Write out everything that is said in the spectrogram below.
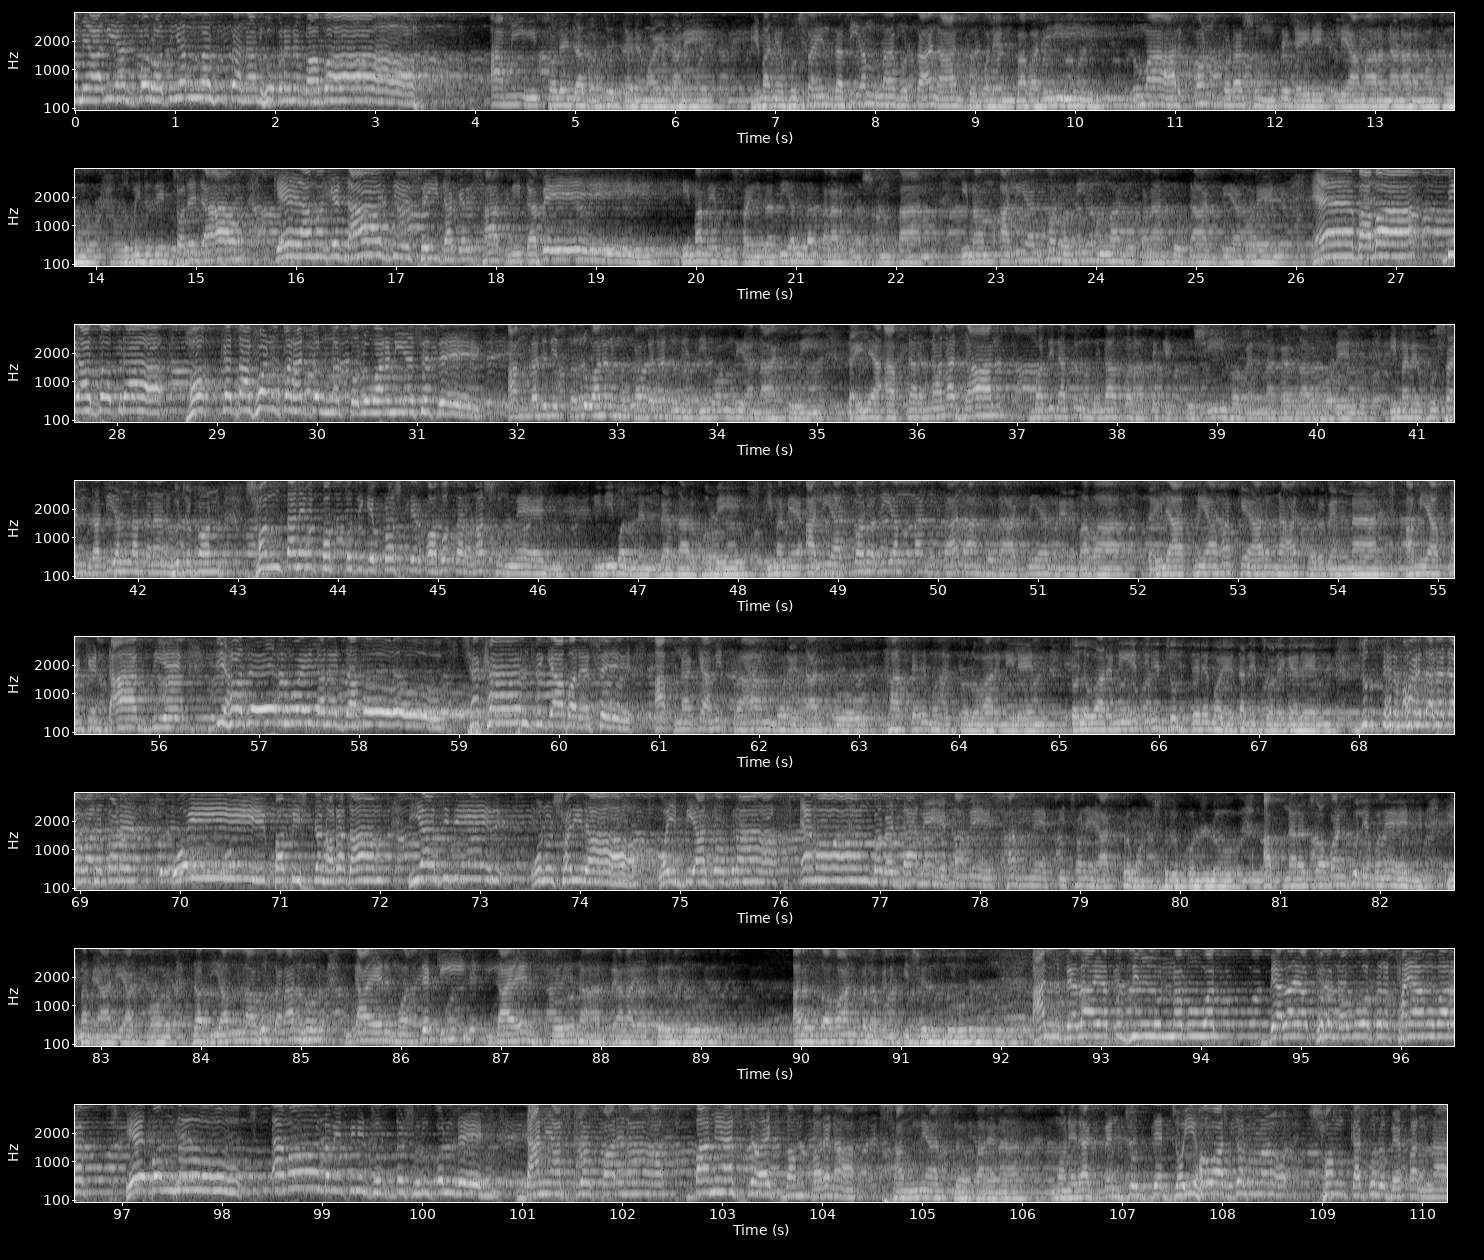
আমি আলী আকবর রাদিয়াল্লাহু বলেন, বাবা, আমি চলে যাব যুদ্ধের ময়দানে। ইমামে হুসাইন তাআলা আনহু বলেন বাবারি তোমার কণ্ঠটা শুনতে ডাইরেক্টলি আমার নানার মতো। তুমি যদি চলে যাও, কে আমাকে ডাক দিয়ে সেই ডাকের স্বাদ মিটাবে? ইমামে হুসাইন রাদি আল্লাহ তাআলার কোন সন্তান, ইমাম আলী আকবর রাদিয়াল্লাহু তাআলার ডাক দিয়া বলেন, এ বাবা, বিয়াদবরা হককে দাফন করার জন্য তলোয়ার নিয়ে এসেছে। আমরা যদি তলোয়ারের মোকাবেলা যদি জীবন দেয়া না করি, তাইলে আপনার নানা যান মদিনাতুল মুনাফারা থেকে খুশি হবেন না, বেজার হবেন। ইমামে হুসাইন রাদি আল্লাহ তালানহু যখন সন্তানের পক্ষ থেকে প্রশ্নের অবতারণা শুনলেন, তিনি বললেন, বেজার হবে। ইমামে আলী আকবর রদি আল্লাহ তালানহু ডাক দিয়ে বলেন, বাবা, তাইলে আপনি আমাকে আর না করবেন না। আমি আপনাকে ডাক দিয়ে জিহাদের ময়দানে যাব। সেখান থেকে আবার এসে আপনাকে আমি প্রাণ ভরে ডাকবো। হাতের মধ্যে তলোয়ার নিলেন। তলোয়ার নিয়ে তিনি যুদ্ধের ময়দানে চলে গেলেন। যুদ্ধের ময়দানে যাওয়ার পরে ওই পাপিষ্ট নরাদাম ইয়াজিদের অনুসারীরা ওই বিয়াদবরা এমন ভাবে ডানে বামে সামনে পিছনে আক্রমণ শুরু করল। আপনারা জবান খুলে বলেন, ইমামে আলী আকবর রাদি আল্লাহ তালানহুর গায়ের মধ্যে কি? গায়ের সোনার বেলায়তের জোর আর জবান খুলে বলেন কিসের জোর? আল বেলায়াত জিল্লুন নবুয়াত বেলায়াত হলো নবুয়তের ছায়া মুবারক। এ বন্ধু, এমন ভাবে তিনি যুদ্ধ শুরু করলেন। ডানে আসলেও পারে না, বামে আসলেও একদম পারে না। সামনে আসলেও পারে না। মনে রাখবেন, যুদ্ধে জয়ী হওয়ার জন্য সংখ্যা কোনো ব্যাপার না।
